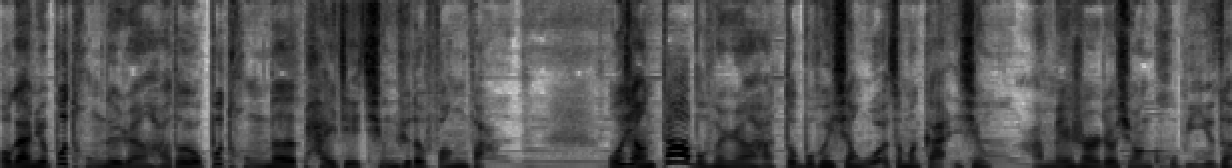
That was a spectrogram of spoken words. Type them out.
我感觉不同的人哈都有不同的排解情绪的方法。我想大部分人哈都不会像我这么感性啊，没事儿就喜欢哭鼻子。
